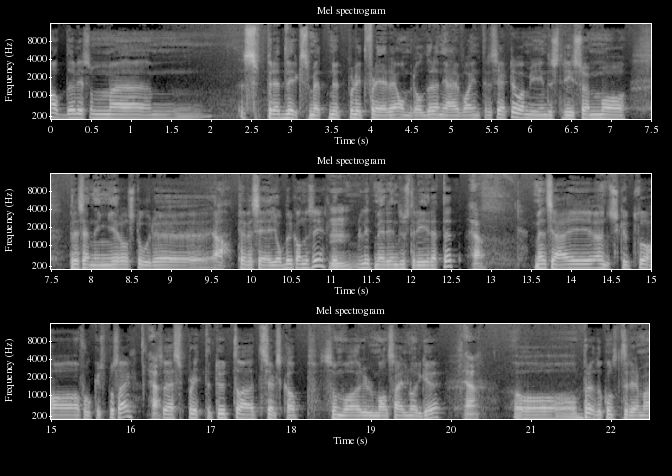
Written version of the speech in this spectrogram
hadde liksom eh, spredd virksomheten ut på litt flere områder enn jeg var interessert i. Det var mye industrisøm og presenninger og store ja, PwC-jobber, kan du si. Litt, litt mer industrirettet. Ja. Mens jeg ønsket å ha fokus på seil. Ja. Så jeg splittet ut av et selskap som var Ullmann Seil Norge. ja. Og prøvde å konsentrere meg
